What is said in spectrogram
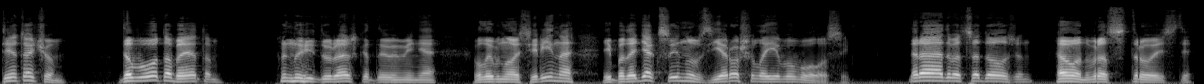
Ты это о чем? Да вот об этом. Ну и дурашка ты у меня, улыбнулась Ирина и, подойдя к сыну, взъерошила его волосы. Радоваться должен, а он в расстройстве.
